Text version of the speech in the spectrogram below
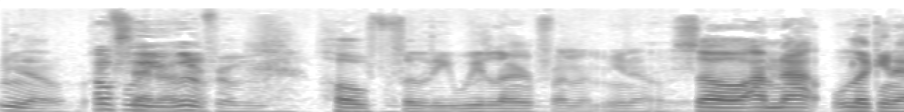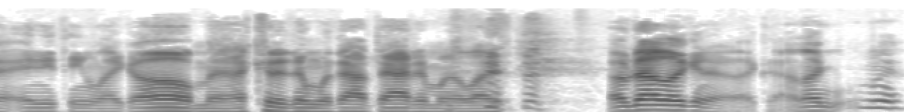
you know, Hopefully, you learn from them. hopefully we learn from them you know. So i'm not looking at anything like oh man i could have done without that in my life. I'm not looking at it like that. I'm like eh, it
